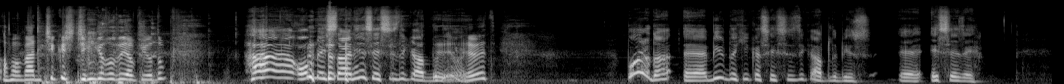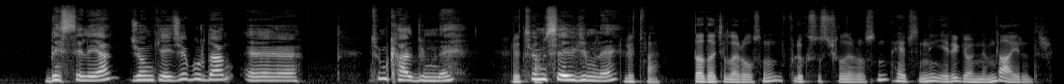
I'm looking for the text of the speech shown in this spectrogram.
Ama ben çıkış jingle'ını yapıyordum. Ha 15 saniye sessizlik adlı değil mi? evet. Bu arada e, Bir Dakika Sessizlik adlı bir e, eseri besteleyen John Cage'e buradan e, tüm kalbimle, Lütfen. tüm sevgimle Lütfen. Dadacılar olsun, fluxusçular olsun hepsinin yeri gönlümde ayrıdır.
